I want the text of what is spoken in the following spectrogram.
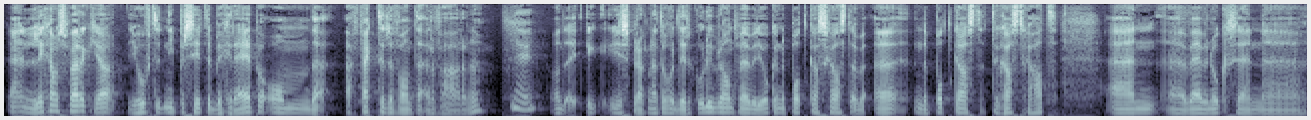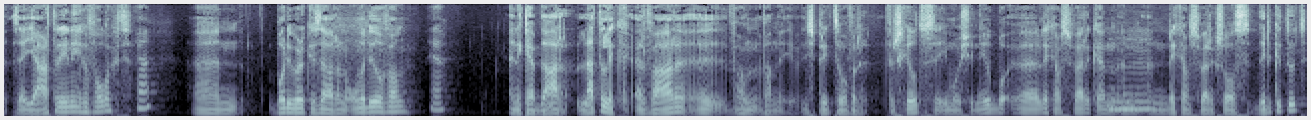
uh... En lichaamswerk, ja, je hoeft het niet per se te begrijpen om de effecten ervan te ervaren. Hè? Nee. Want ik, je sprak net over Dirk Oliebrand, wij hebben die ook in de podcast, gast, in de podcast te gast gehad. En wij hebben ook zijn, zijn jaartraining gevolgd. Ja. En bodywork is daar een onderdeel van. Ja. En ik heb daar letterlijk ervaren, eh, van, van, je spreekt over het verschil tussen emotioneel uh, lichaamswerk en, Mm. en, en, lichaamswerk zoals Dirk het doet.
